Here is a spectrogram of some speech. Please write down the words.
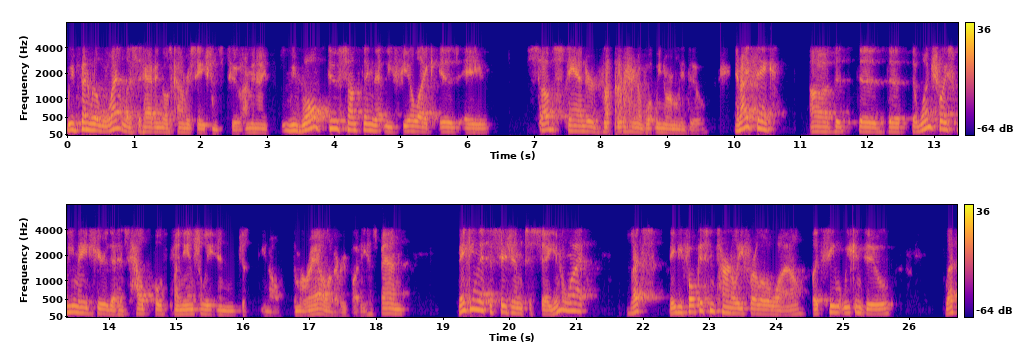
we've been relentless at having those conversations too. I mean, I we won't do something that we feel like is a substandard version of what we normally do. And I think uh, the, the, the, the one choice we made here that has helped both financially and just, you know, the morale of everybody has been making that decision to say, you know what, let's maybe focus internally for a little while. Let's see what we can do. Let's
